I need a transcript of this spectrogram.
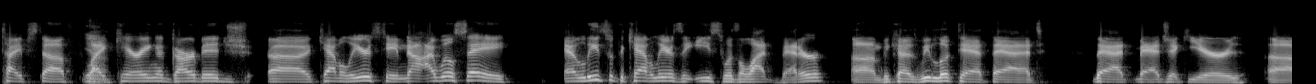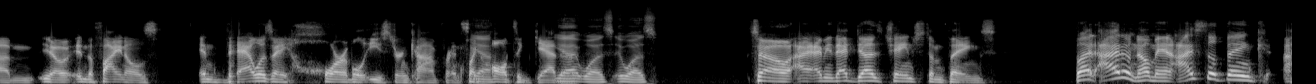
type stuff, Yeah. like carrying a garbage uh, Cavaliers team. Now, I will say, at least with the Cavaliers, the East was a lot better um, because we looked at that that Magic year, um, you know, in the finals, and that was a horrible Eastern Conference, like Yeah. altogether. Yeah, it was. It was. So I, I mean that does change some things, but I don't know, man. I still think, uh,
